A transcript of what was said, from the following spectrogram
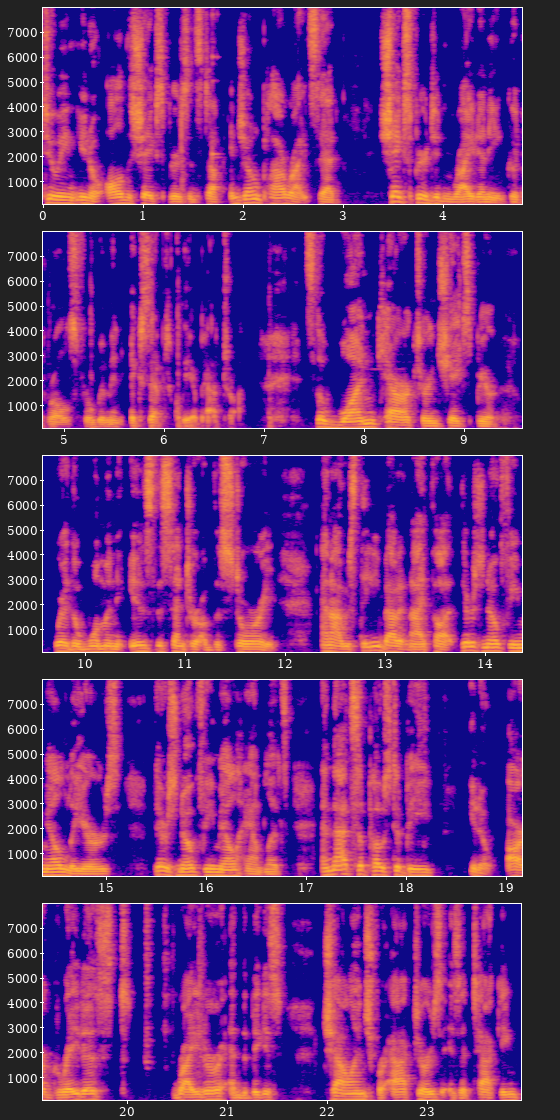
doing, you know, all the Shakespeare's and stuff. And Joan Plowright said, Shakespeare didn't write any good roles for women except Cleopatra. It's the one character in Shakespeare where the woman is the center of the story. And I was thinking about it and I thought, there's no female Lears, there's no female Hamlets. And that's supposed to be, you know, our greatest writer and the biggest challenge for actors is attacking,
